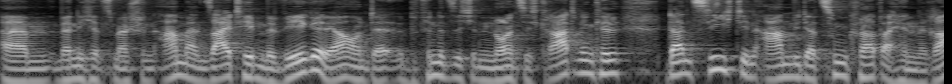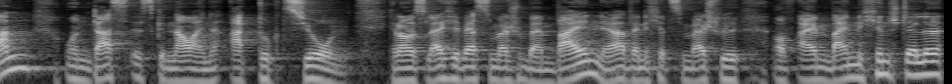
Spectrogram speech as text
ähm, wenn ich jetzt zum Beispiel den Arm beim Seitheben bewege, ja, und der befindet sich in 90-Grad-Winkel, dann ziehe ich den Arm wieder zum Körper hin ran und das ist genau eine Adduktion. Genau das gleiche wäre es zum Beispiel beim Bein, ja, wenn ich jetzt zum Beispiel auf einem Bein mich hinstelle,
